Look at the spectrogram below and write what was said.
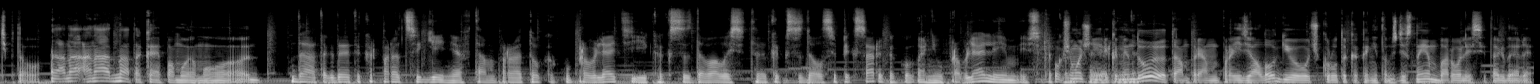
типа того. Она, она одна такая, по-моему. Да, тогда это корпорация гениев. Там про то, как управлять и как создавалось это, как создавался Pixar, и как они управляли им, и все такое. В общем, очень наверное, рекомендую. Там прям про идеологию очень круто, как они там с Диснеем боролись и так далее.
